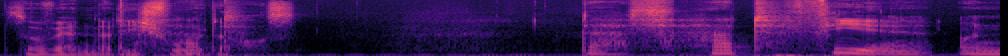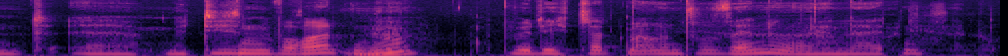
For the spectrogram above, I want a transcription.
So werden da die Schuhe draus. Das hat viel. Und äh, mit diesen Worten mhm. würde ich glatt mal unsere Sendung einleiten. Die Sendung,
